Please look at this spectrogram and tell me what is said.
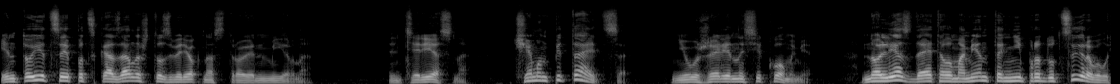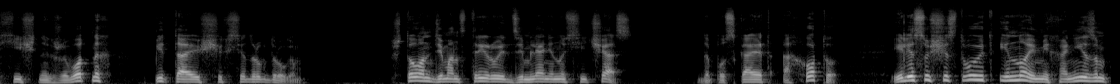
Интуиция подсказала, что зверек настроен мирно. Интересно, чем он питается? Неужели насекомыми? но лес до этого момента не продуцировал хищных животных, питающихся друг другом. Что он демонстрирует землянину сейчас? Допускает охоту? Или существует иной механизм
